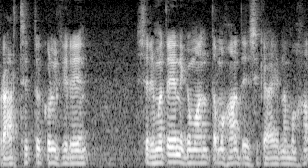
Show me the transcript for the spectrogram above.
பிரார்த்தித்துக் கொள்கிறேன். ஸ்ரீமதே நிகமாந்த மகாதேசிகாய நமகா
